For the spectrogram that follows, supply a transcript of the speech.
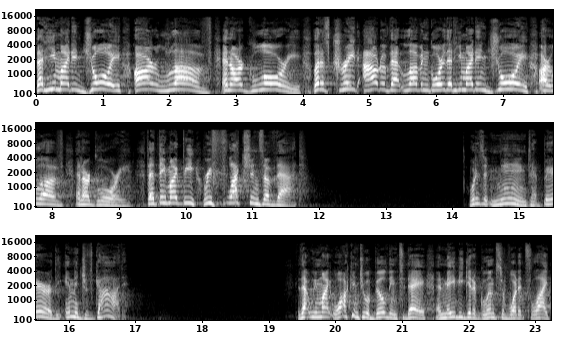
That he might enjoy our love and our glory. Let us create out of that love and glory that he might enjoy our love and our glory. That they might be reflections of that. What does it mean to bear the image of God? That we might walk into a building today and maybe get a glimpse of what it's like.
